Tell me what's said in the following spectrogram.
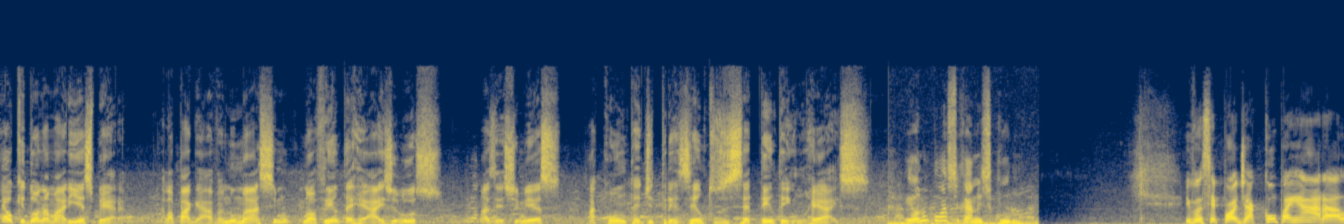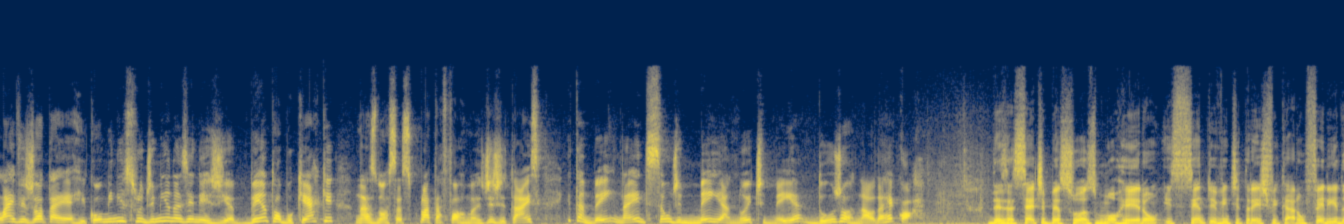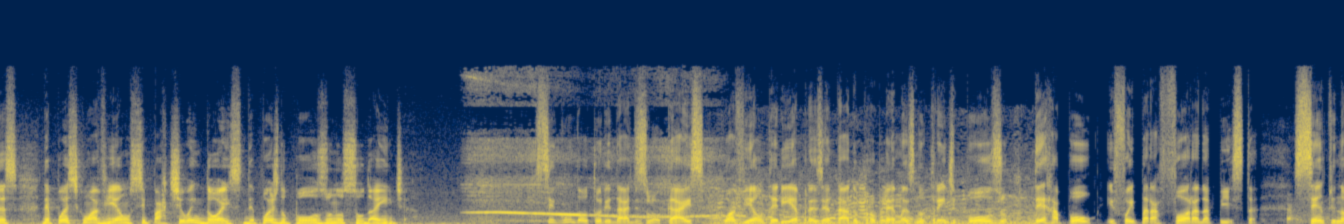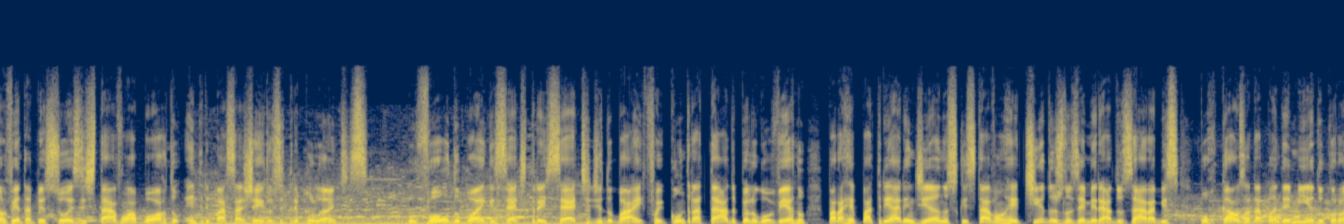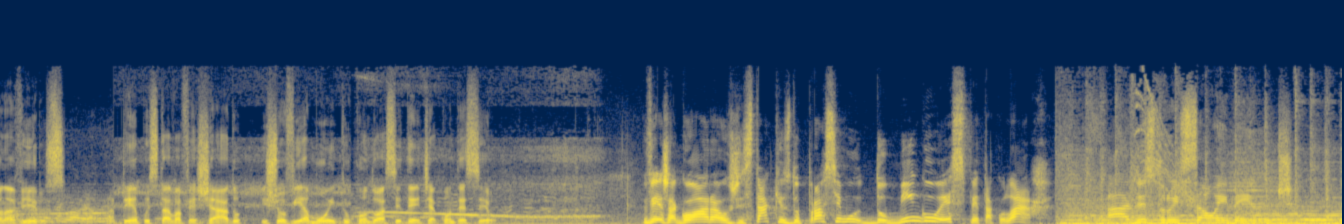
É o que Dona Maria espera. Ela pagava no máximo 90 reais de luz, mas este mês a conta é de 371 reais. Eu não posso ficar no escuro. E você pode acompanhar a Live JR com o ministro de Minas e Energia, Bento Albuquerque, nas nossas plataformas digitais e também na edição de meia-noite e meia do Jornal da Record. 17 pessoas morreram e 123 ficaram feridas depois que um avião se partiu em dois depois do pouso no sul da Índia. Segundo autoridades locais, o avião teria apresentado problemas no trem de pouso, derrapou e foi para fora da pista. 190 pessoas estavam a bordo, entre passageiros e tripulantes. O voo do Boeing 737 de Dubai foi contratado pelo governo para repatriar indianos que estavam retidos nos Emirados Árabes por causa da pandemia do coronavírus. O tempo estava fechado e chovia muito quando o acidente aconteceu. Veja agora os destaques do próximo Domingo Espetacular. A destruição em Beirute.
